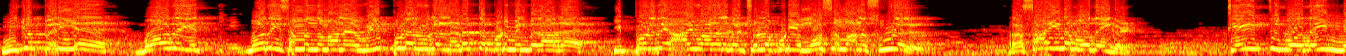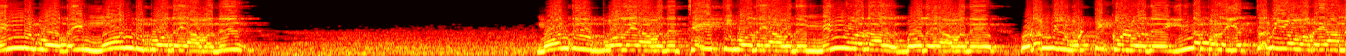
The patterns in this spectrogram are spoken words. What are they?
மிகப்பெரிய போதை போதை சம்பந்தமான விழிப்புணர்வுகள் நடத்தப்படும் என்பதாக இப்பொழுதே ஆய்வாளர்கள் சொல்லக்கூடிய மோசமான சூழல். ரசாயன போதைகள். தேய்த்து போதை மென்னு போதை மோந்து போதையாவது மோந்து போதையாவது தேய்த்து போதையாவது மென்னுவதால் போதையாவது உடம்பில் ஒட்டி கொள்வது இந்த பல எத்தனையோ வகையான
